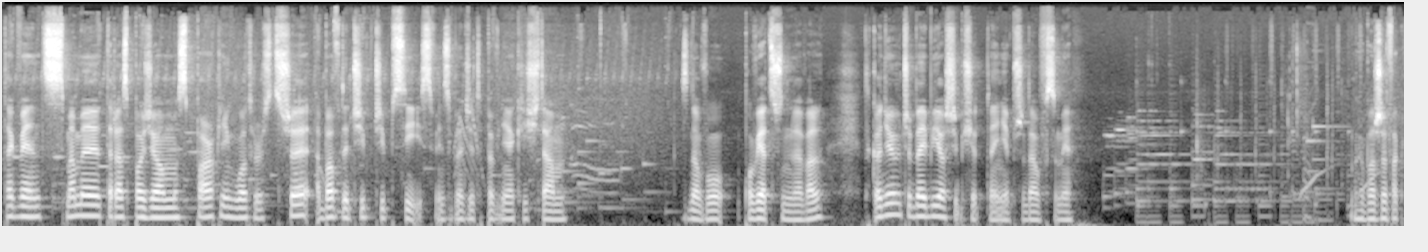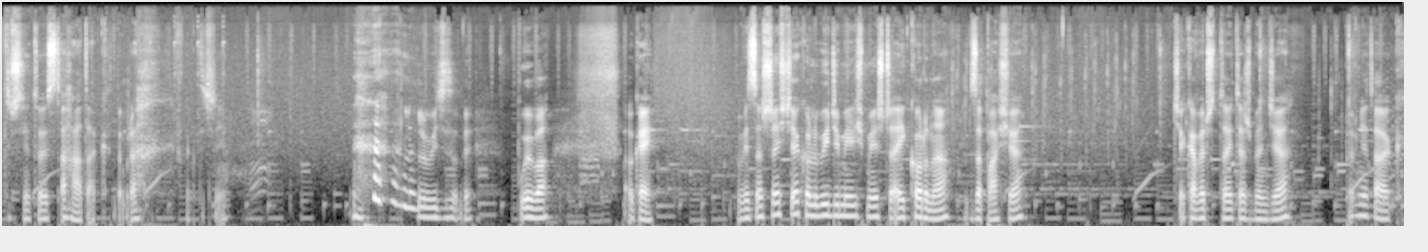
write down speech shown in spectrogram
Tak więc mamy teraz poziom Sparkling Waters 3 Above the Cheap Cheap Seas, więc będzie to pewnie jakiś tam znowu powietrzny level. Tylko nie wiem, czy Baby Yoshi by się tutaj nie przydał w sumie. No chyba, że faktycznie to jest... Aha, tak, dobra, faktycznie. Ale Luigi sobie pływa. Okej. No Więc na szczęście jako Luigi mieliśmy jeszcze Acorna w zapasie. Ciekawe, czy tutaj też będzie. Pewnie tak.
